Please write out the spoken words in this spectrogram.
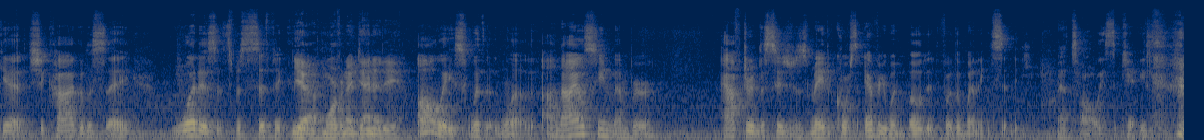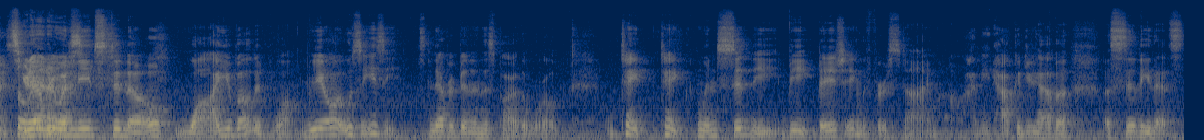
get Chicago to say, what is it specifically? Yeah, more of an identity. always with an IOC member, after a decision is made, of course, everyone voted for the winning city. That's always the case. So everyone needs to know why you voted for 'em. Rio, it was easy. It's never been in this part of the world. Take take when Sydney beat Beijing the first time. I mean, how could you have a, a city that's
